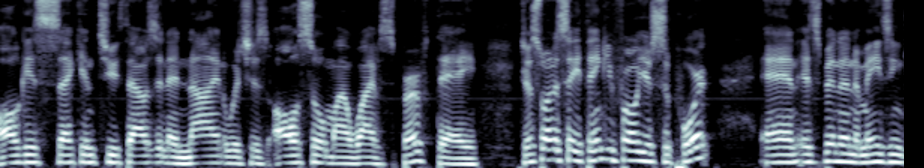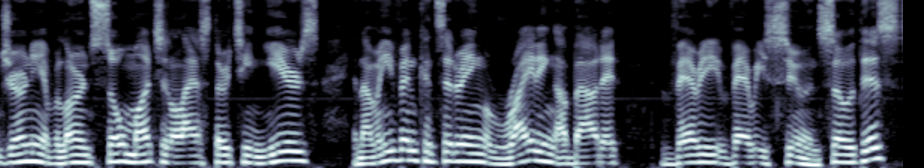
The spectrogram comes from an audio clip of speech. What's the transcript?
August 2nd, 2009, which is also my wife's birthday. Just want to say thank you for all your support. And it's been an amazing journey. I've learned so much in the last 13 years, and I'm even considering writing about it very, very soon. So this,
